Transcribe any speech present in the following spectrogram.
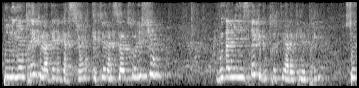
pour nous montrer que la délégation était la seule solution. Vos administrés que vous traitez avec mépris sont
